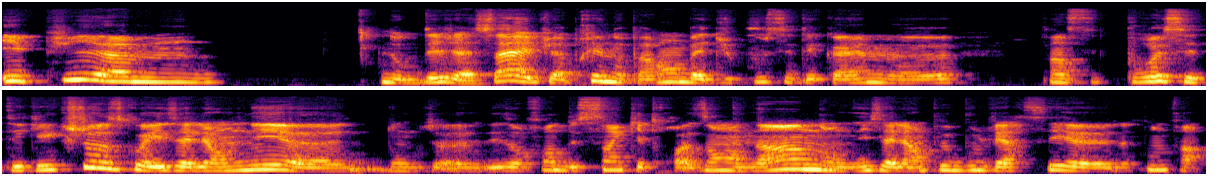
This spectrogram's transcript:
Et puis, euh, donc déjà ça, et puis après, nos parents, bah du coup, c'était quand même... Enfin, pour eux, c'était quelque chose, quoi. Ils allaient emmener euh, donc, euh, des enfants de 5 et 3 ans en Inde, on- ils allaient un peu bouleverser euh, notre monde. Enfin,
